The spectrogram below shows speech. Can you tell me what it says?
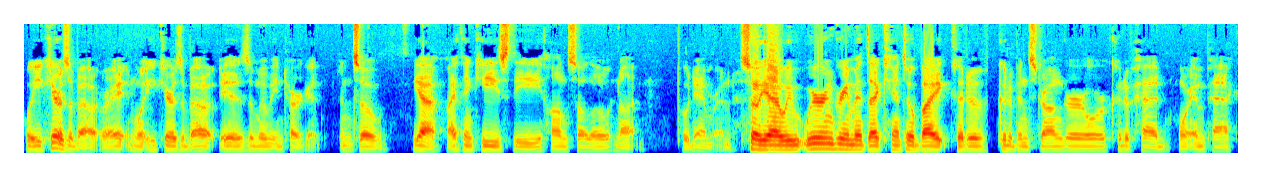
what he cares about, right? And what he cares about is a moving target. And so, yeah, I think he's the Han Solo, not Poe Dameron. So yeah, we we're in agreement that Canto Bight could have could have been stronger or could have had more impact.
